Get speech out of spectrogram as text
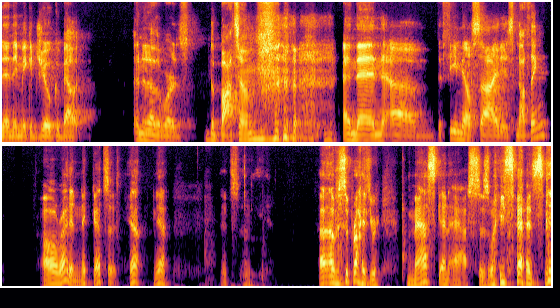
then they make a joke about, and in other words, the bottom, and then um, the female side is nothing. All right, and Nick gets it. Yeah, yeah. It's I, I was surprised. You were mask and ass is what he says. it,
